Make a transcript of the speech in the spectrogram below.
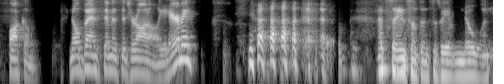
Fuck him. No Ben Simmons to Toronto. You hear me? That's saying something since we have no one.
